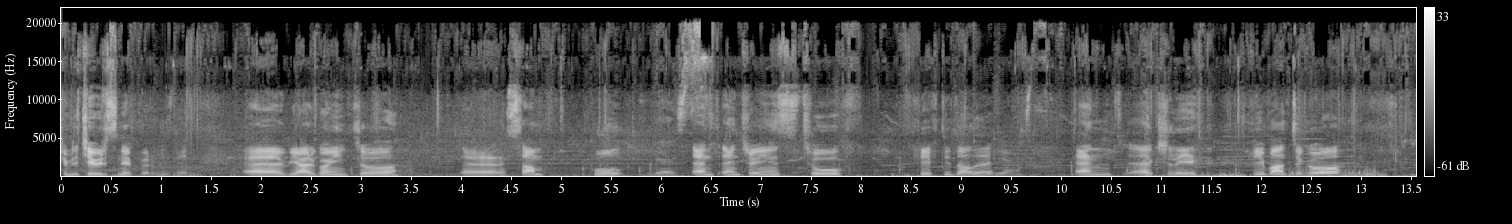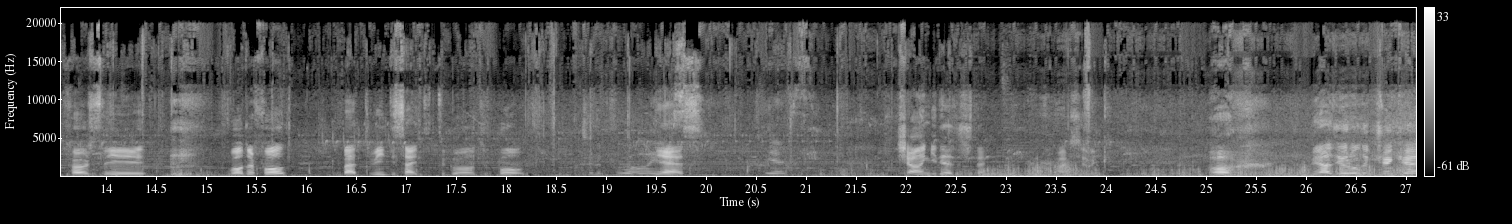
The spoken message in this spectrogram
Şimdi çevirisini yapıyorum izleyin. Ee, we are going to uh, some pool Yes. and entrance to 50 dollar Yes. and actually we want to go firstly waterfall but we decided go to pool To the pool. yes Yes. şu an gidiyoruz işte başladık oh biraz yorulduk çünkü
